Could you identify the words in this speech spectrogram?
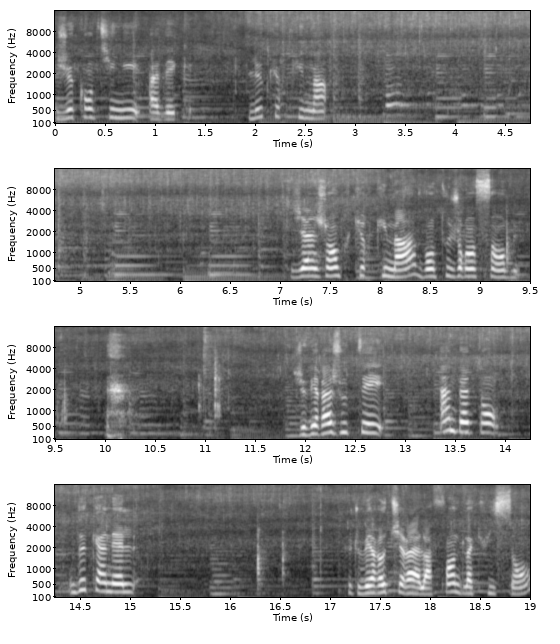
Je continue avec le curcuma, gingembre, curcuma vont toujours ensemble. Je vais rajouter un bâton de cannelle que je vais retirer à la fin de la cuisson.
